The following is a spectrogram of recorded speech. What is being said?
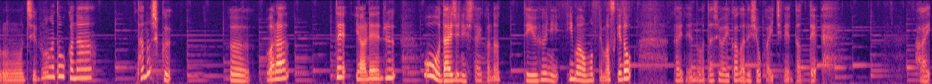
もう自分はどうかな。楽しくうん笑ってやれるを大事にしたいかなっていうふうに今思ってますけど来年の私はいかがでしょうか？1年経って。はい。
